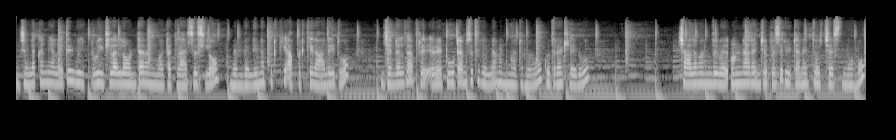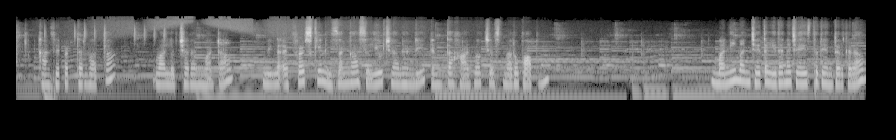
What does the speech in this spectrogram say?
జలకన్యలైతే వీట్ వీటిలలో ఉంటారనమాట క్లాసెస్‌లో. మేము వెళ్ళినప్పటికీ అప్పటికి రాలేదు. జనరల్‌గా టూ టైమ్స్ అయితే వెళ్ళామన్నమాట మేము. కుదరట్లేదు. చాలామంది ఉన్నారని చెప్పేసి రిటర్న్ అయితే వచ్చేస్తున్నాము. కాసేపటి తర్వాత వాళ్ళు వచ్చారనమాట వీళ్ళ ఎఫర్ట్స్కి నిజంగా సెల్యూట్ చేయాలండి ఎంత హార్డ్ వర్క్ చేస్తున్నారో పాపం మనీ మన చేత ఏదైనా చేయిస్తుంది అంటారు కదా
